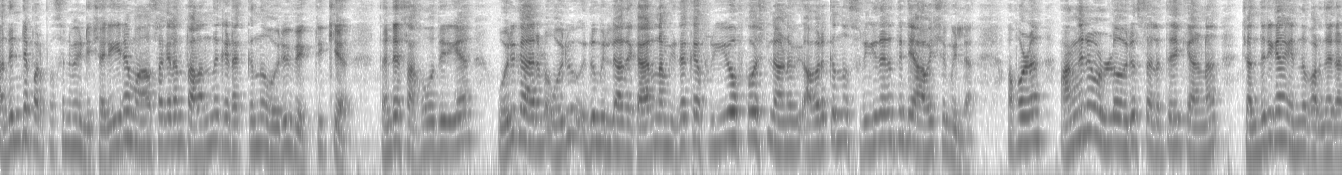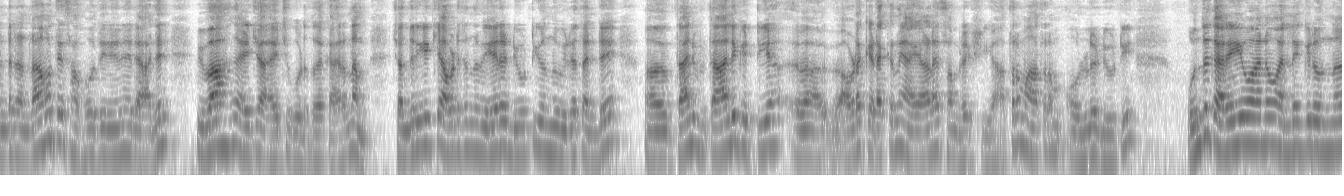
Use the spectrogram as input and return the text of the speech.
അതിന്റെ പർപ്പസിന് വേണ്ടി ശരീരമാസകലം തളർന്നു കിടക്കുന്ന ഒരു വ്യക്തിക്ക് തന്റെ സഹോദരിയെ ഒരു കാരണം ഒരു ഇതുമില്ലാതെ കാരണം ഇതൊക്കെ ഫ്രീ ഓഫ് കോസ്റ്റിലാണ് അവർക്കൊന്നും സ്ത്രീധനത്തിന്റെ ആവശ്യമില്ല. അപ്പോൾ അങ്ങനെയുള്ള ഒരു സ്ഥലത്തേക്കാണ് ചന്ദ്രിക എന്ന് പറഞ്ഞ രണ്ട് രണ്ടാമത്തെ സഹോദരിനെ രാജൻ വിവാഹം കഴിച്ച് അയച്ചു കൊടുത്തത്. കാരണം ചന്ദ്രികയ്ക്ക് അവിടെ ചെന്ന് വേറെ ഡ്യൂട്ടി ഒന്നുമില്ല. തന്റെ താൻ താൽ കിട്ടിയ അവിടെ കിടക്കുന്ന അയാളെ സംരക്ഷിക്കുക. അത്രമാത്രം ഉള്ള ഡ്യൂട്ടി ഒന്ന് കരയുവാനോ അല്ലെങ്കിൽ ഒന്ന്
